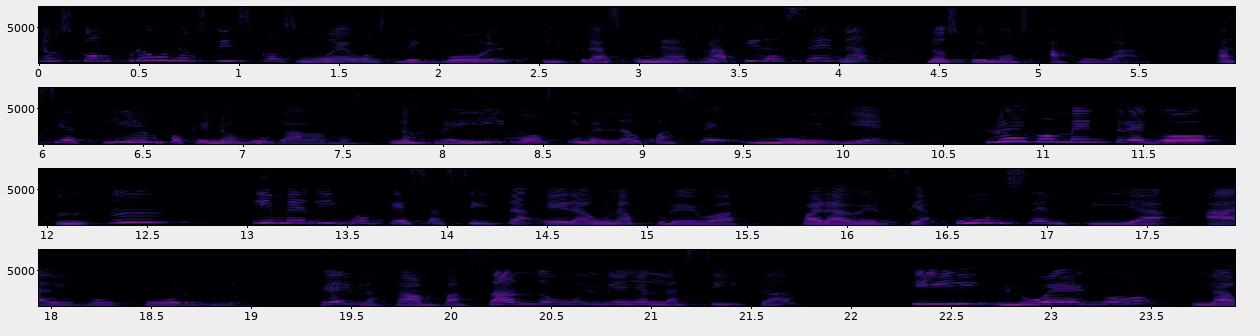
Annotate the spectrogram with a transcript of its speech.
nos compró unos discos nuevos de golf y tras una rápida cena nos fuimos a jugar. Hacía tiempo que no jugábamos, nos reímos y me la pasé muy bien. Luego me entregó y me dijo que esa cita era una prueba para ver si aún sentía algo por mí. ¿Okay? La estaban pasando muy bien en la cita y luego la,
